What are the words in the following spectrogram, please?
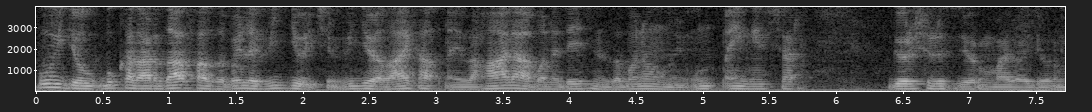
Bu video bu kadar daha fazla böyle video için videoya like atmayı ve hala abone değilseniz abone olmayı unutmayın gençler. Görüşürüz diyorum bay bay diyorum.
